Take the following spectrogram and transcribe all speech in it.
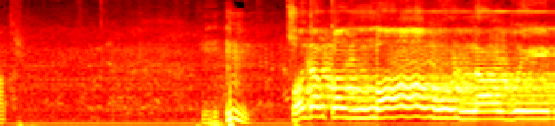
حاضر. صدق الله العظيم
